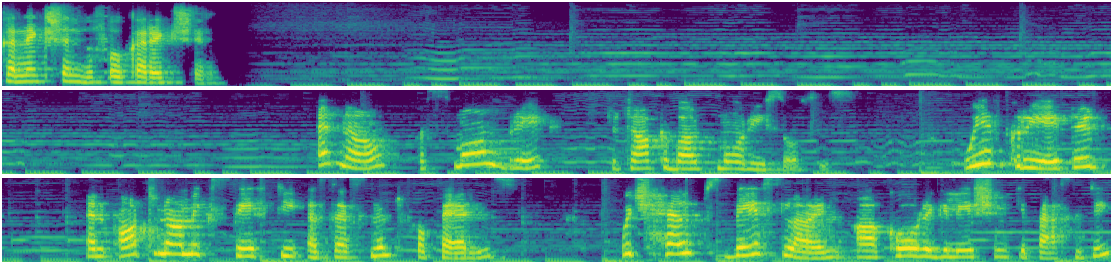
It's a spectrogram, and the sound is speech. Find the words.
connection before correction. And now, a small break to talk about more resources we have created an autonomic safety assessment for parents, which helps baseline our co regulation capacity,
